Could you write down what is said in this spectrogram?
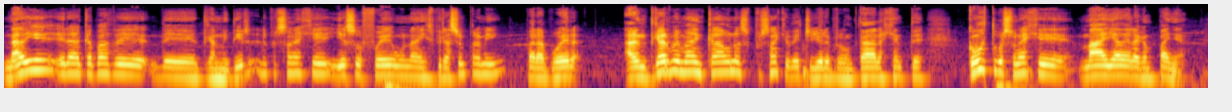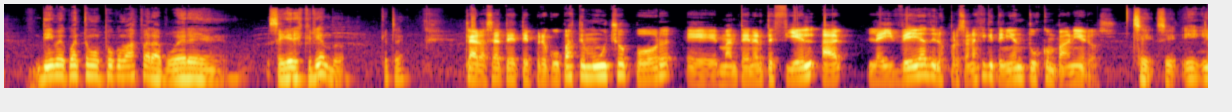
Nadie era capaz de, transmitir el personaje y eso fue una inspiración para mí para poder adentrarme más en cada uno de esos personajes. De hecho, yo le preguntaba a la gente, ¿cómo es tu personaje más allá de la campaña? Dime, cuéntame un poco más para poder eh, seguir escribiendo. ¿Cachai? Claro, o sea, te, preocupaste mucho por eh, mantenerte fiel a la idea de los personajes que tenían tus compañeros. Sí, sí. Y,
